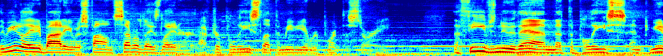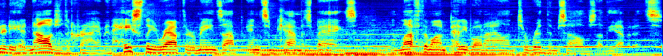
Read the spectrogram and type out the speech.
The mutilated body was found several days later after police let the media report the story. The thieves knew then that the police and community had knowledge of the crime and hastily wrapped the remains up in some canvas bags and left them on Pettibone Island to rid themselves of the evidence.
